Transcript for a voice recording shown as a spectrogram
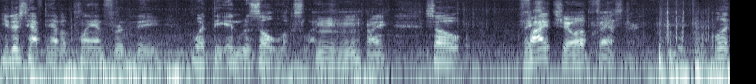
You just have to have a plan for the what the end result looks like Mhm. right? So Makes five show up faster. well,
